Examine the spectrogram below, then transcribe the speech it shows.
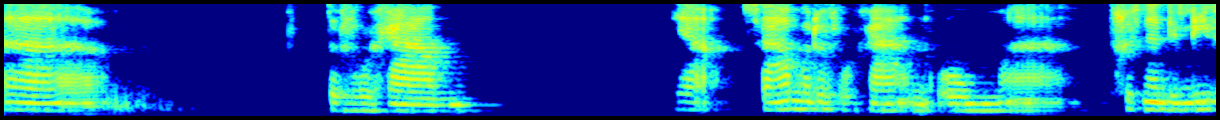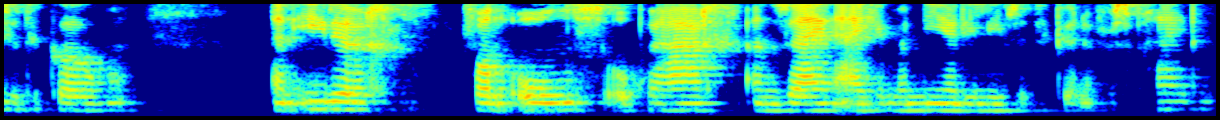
uh, ervoor gaan. Ja, samen ervoor gaan om uh, terug naar die liefde te komen. En ieder van ons op haar en zijn eigen manier die liefde te kunnen verspreiden.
